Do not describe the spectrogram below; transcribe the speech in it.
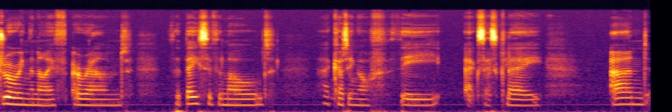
drawing the knife around the base of the mould, uh, cutting off the excess clay and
